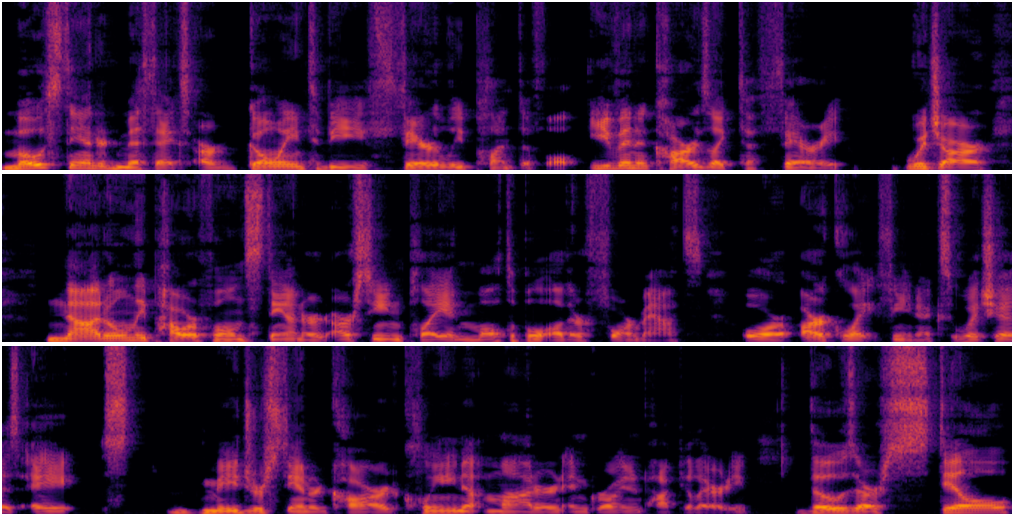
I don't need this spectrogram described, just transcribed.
Most standard mythics are going to be fairly plentiful, even in cards like Teferi, which are not only powerful and standard, are seen play in multiple other formats, or Arclight Phoenix, which is a major standard card, cleaning up modern and growing in popularity. Those are still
